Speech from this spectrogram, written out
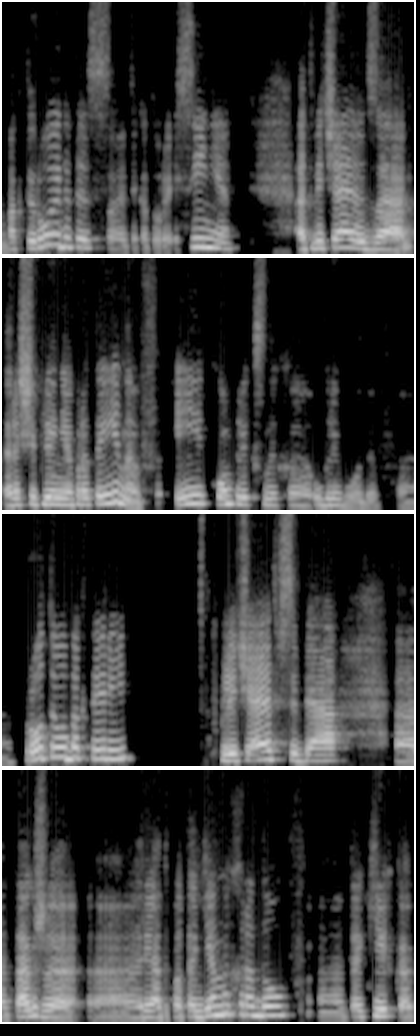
Бактероиды, те, которые синие, отвечают за расщепление протеинов и комплексных э, углеводов. Э, протеобактерии включают в себя э, также ряд патогенных родов, таких как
